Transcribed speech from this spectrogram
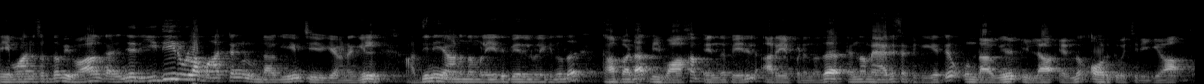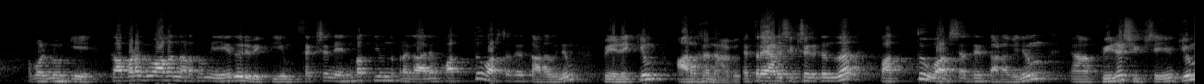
നിയമാനുസൃത വിവാഹം കഴിഞ്ഞ രീതിയിലുള്ള മാറ്റങ്ങൾ ഉണ്ടാകുകയും ചെയ്യുകയാണെങ്കിൽ അതിനെയാണ് നമ്മൾ ഏത് പേരിൽ വിളിക്കുന്നത്? കപട വിവാഹം എന്ന പേരിൽ അറിയപ്പെടുന്നത്. എന്ന മാരേജ് സർട്ടിഫിക്കറ്റ് ഉണ്ടാവുകയില്ല എന്ന് ഓർത്തു വച്ചിരിക്കുക. അപ്പോൾ നോക്കിയേ കപട വിവാഹം നടത്തുന്ന ഏതൊരു വ്യക്തിയും സെക്ഷൻ എൺപത്തിയൊന്ന് പ്രകാരം പത്ത് വർഷത്തെ തടവിനും പിഴയ്ക്കും അർഹനാകും. എത്രയാണ് ശിക്ഷ കിട്ടുന്നത്? പത്ത് വർഷത്തെ തടവിനും പിഴ ശിക്ഷയ്ക്കും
